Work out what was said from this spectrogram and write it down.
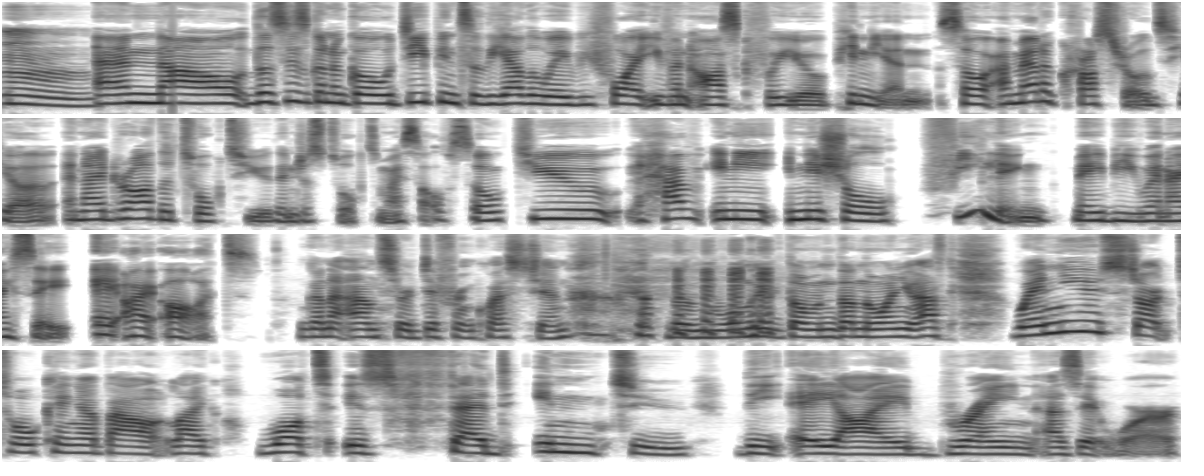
mm. and now this is going to go deep into the other way before i even ask for your opinion so i'm at a crossroads here and i'd rather talk to you than just talk to myself so do you have any initial feeling maybe when i say ai art I'm going to answer a different question than, the one, than, than the one you asked. When you start talking about like what is fed into the AI brain, as it were,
